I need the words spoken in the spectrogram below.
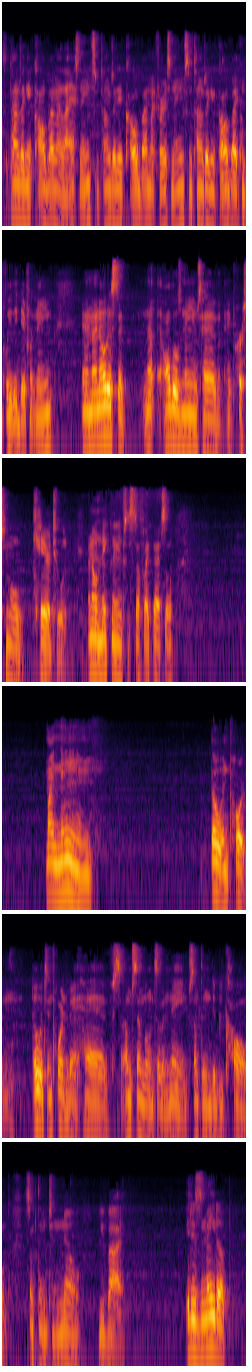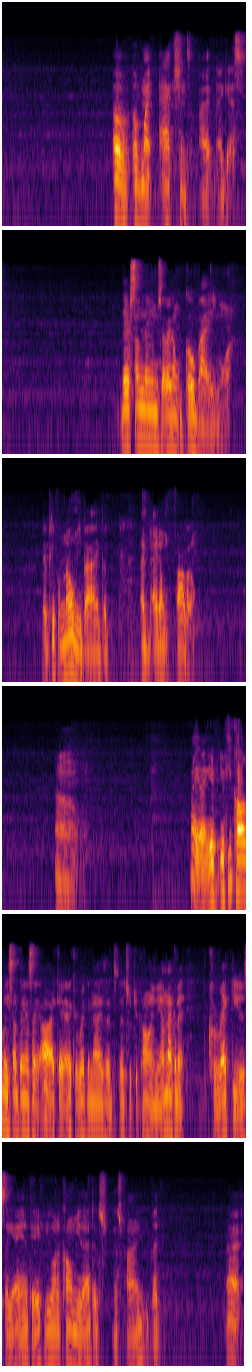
Sometimes I get called by my last name. Sometimes I get called by my first name. Sometimes I get called by a completely different name. And I notice that not, all those names have a personal care to it. I know nicknames and stuff like that. So my name, though important, though it's important to have some semblance of a name, something to be called, something to know you by, it is made up of of my actions, I I guess. There are some names that I don't go by anymore. That people know me by, but I, I don't follow. Um, Right, like if, if you called me something, it's like, oh, I could I could recognize that's that's what you're calling me. I'm not gonna correct you. It's like, hey, okay, if you want to call me that, that's that's fine. But I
